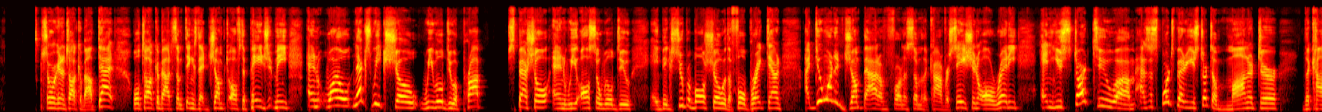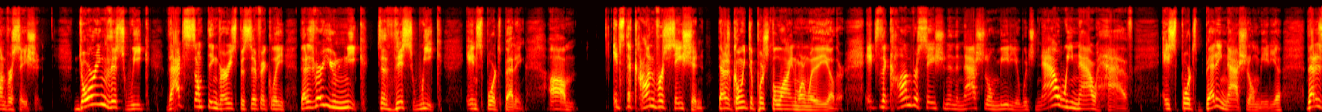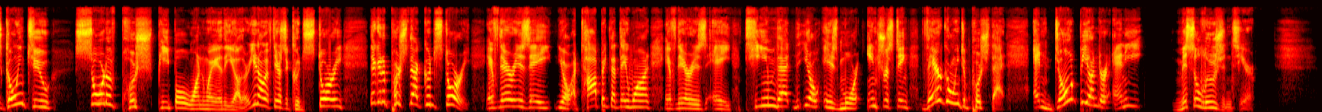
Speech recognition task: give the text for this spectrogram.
So we're going to talk about that. We'll talk about some things that jumped off the page at me. And while next week's show, we will do a prop special and we also will do a big Super Bowl show with a full breakdown. I do want to jump out in front of some of the conversation already. And you start to, um, as a sports bettor, you start to monitor the conversation. During this week, that's something very specifically that is very unique to this week in sports betting. Um, it's the conversation that is going to push the line one way or the other. It's the conversation in the national media, which now we now have a sports betting national media that is going to sort of push people one way or the other. You know, if there's a good story, they're going to push that good story. If there is a, you know, a topic that they want, if there is a team that, you know, is more interesting, they're going to push that. And don't be under any misillusions here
